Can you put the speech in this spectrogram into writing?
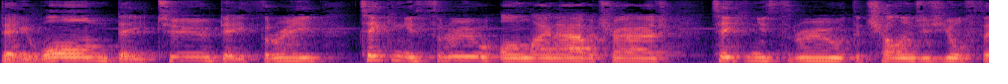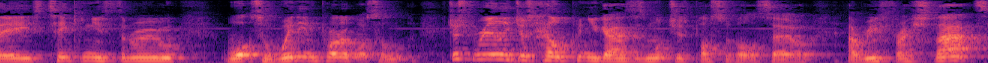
day one, day two, day three, taking you through online arbitrage taking you through the challenges you'll face, taking you through what's a winning product, what's a, just really just helping you guys as much as possible. So I refresh that.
